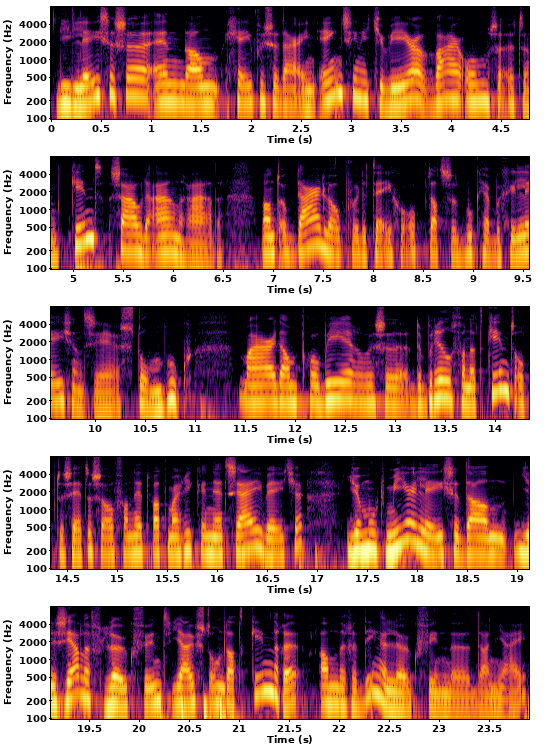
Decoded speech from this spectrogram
Die lezen ze en dan geven ze daar in één zinnetje weer waarom ze het een kind zouden aanraden. Want ook daar lopen we er tegen op dat ze het boek hebben gelezen en ze zeggen stom boek. Maar dan proberen we ze de bril van het kind op te zetten. Zo van net wat Marieke net zei, weet je. Je moet meer lezen dan je zelf leuk vindt. Juist omdat kinderen andere dingen leuk vinden dan jij.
